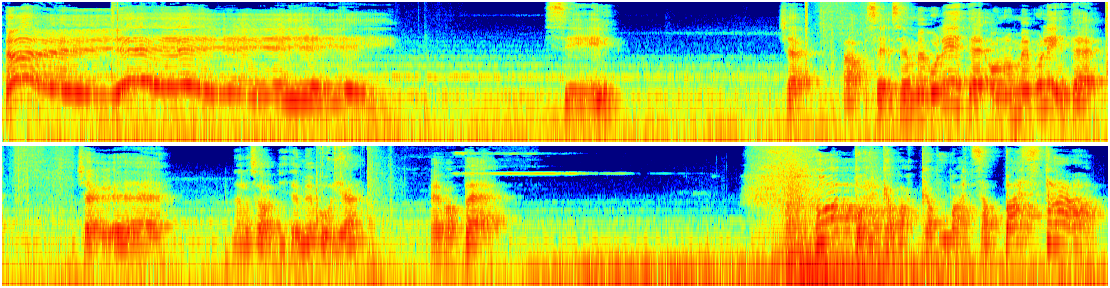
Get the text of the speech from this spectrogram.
Ehi! Ehi! Ehi! Ehi! Sì. Cioè, ah, se, se me volete o non me volete, cioè, eh, non lo so, ditemi voi, eh. Eh, vabbè. Oh, porca vacca pupazza, basta!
